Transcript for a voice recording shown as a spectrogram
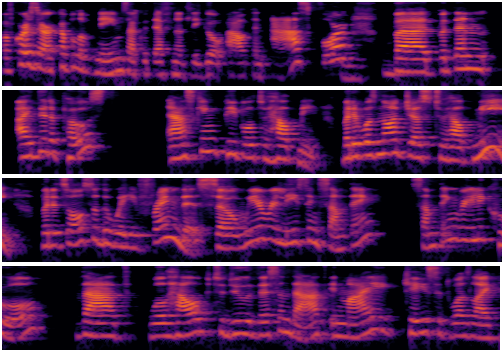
Of course, there are a couple of names I could definitely go out and ask for, Mhm. but but then I did a post asking people to help me. But it was not just to help me, but it's also the way you frame this. So we're releasing something, something really cool that will help to do this and that. In my case, it was like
